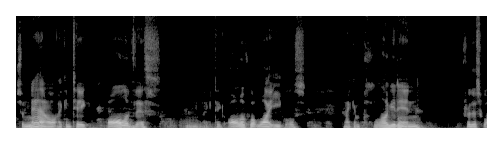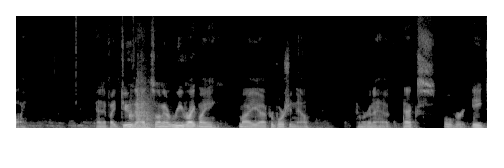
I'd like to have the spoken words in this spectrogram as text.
So now I can take all of this, and I can take all of what y equals, and I can plug it in for this y. And if I do that, so I'm going to rewrite my my uh, proportion now. And we're going to have x over 8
